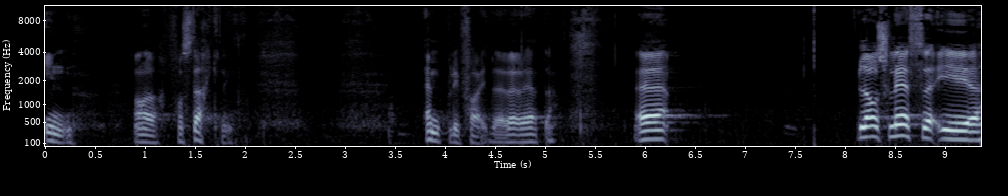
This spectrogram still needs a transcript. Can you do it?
inn, sånn forsterkning. det er det det heter. Eh, la oss lese i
